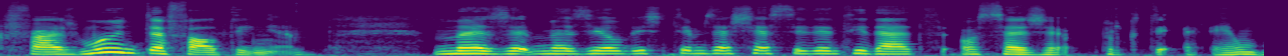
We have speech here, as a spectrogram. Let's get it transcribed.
que faz muita faltinha. Mas, mas ele diz que temos excesso de identidade, ou seja, porque é, um,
